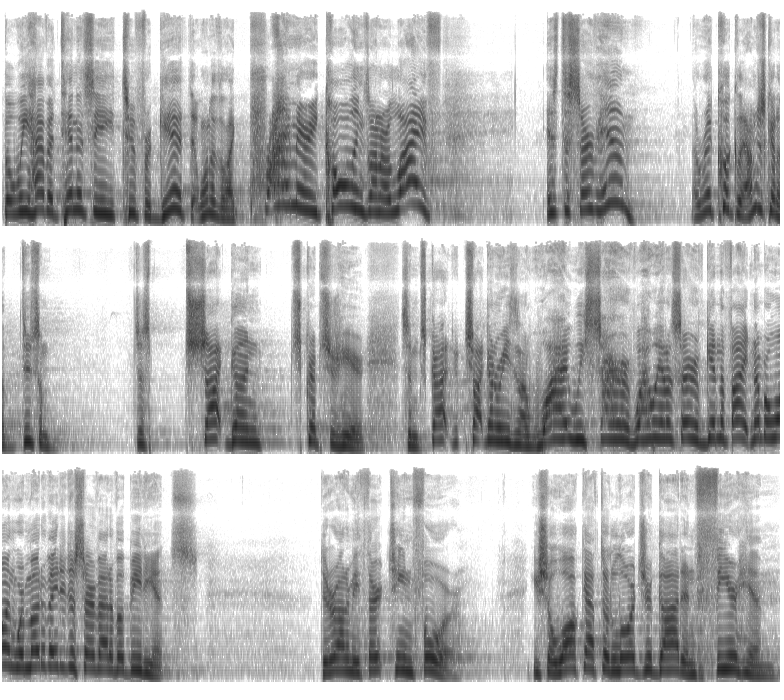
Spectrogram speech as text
but we have a tendency to forget that one of the like primary callings on our life is to serve him. Now, real quickly, I'm just going to do some just shotgun scripture here. Some shotgun reasons on why we serve, why we ought to serve, get in the fight. Number one, we're motivated to serve out of obedience. Deuteronomy 13, 4. You shall walk after the Lord your God and fear him,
